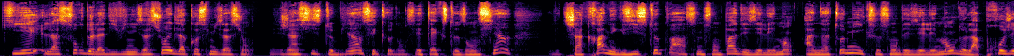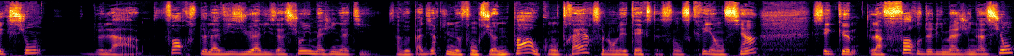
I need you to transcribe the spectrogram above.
qui est la source de la divinisation et de la cosmisation. Mais j'insiste bien, c'est que dans ces textes anciens, les chakras n'existent pas. Ce ne sont pas des éléments anatomiques, ce sont des éléments de la projection de la force de la visualisation imaginative. Ça ne veut pas dire qu'ils ne fonctionnent pas, au contraire, selon les textes sanscrits anciens, c'est que la force de l'imagination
